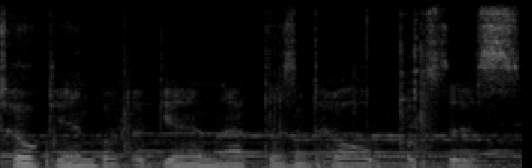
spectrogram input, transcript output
Token, but again, that doesn't help. What's this?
